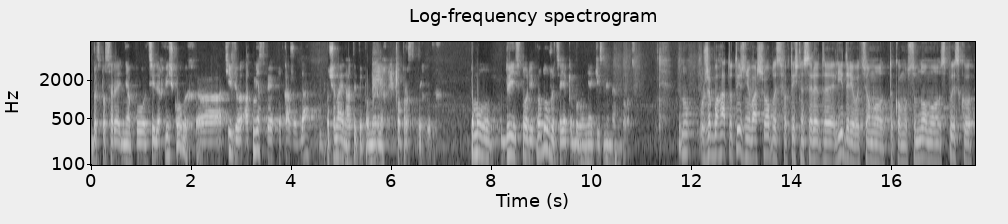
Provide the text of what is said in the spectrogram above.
безпосередньо по цілях військових, ті отмістки, як то кажуть, да, починають гатити по мирних, по простих людях. Тому дві історії продовжуються, як і було, ніяких змін не відбулося. Ну, уже багато тижнів ваша область фактично серед е, лідерів у цьому такому сумному списку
